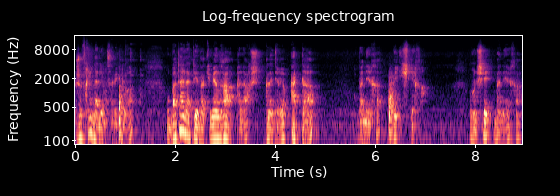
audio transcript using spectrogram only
je ferai une alliance avec toi. Au bataille teva, tu viendras à l'arche, à l'intérieur, ata, banecha, veishtecha. Onche, banecha,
